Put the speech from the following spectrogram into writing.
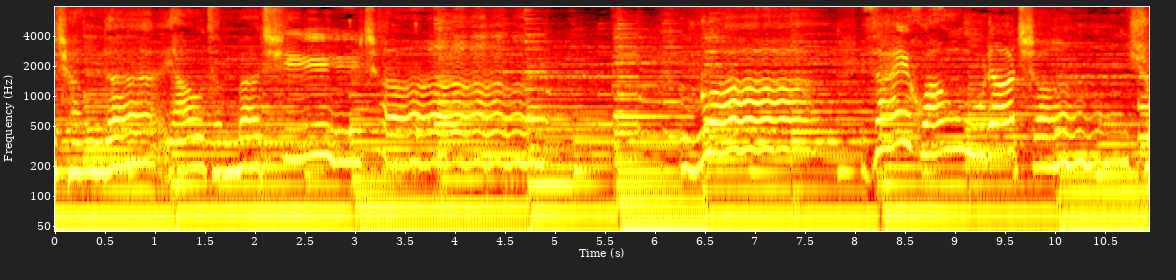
程的要怎么启程？我在荒芜的城住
